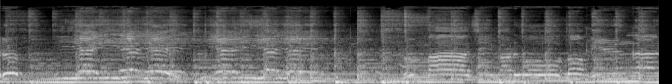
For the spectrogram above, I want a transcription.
る。イエイイエイイエイイエイイエイ。イエイ馬路丸ごとみんな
